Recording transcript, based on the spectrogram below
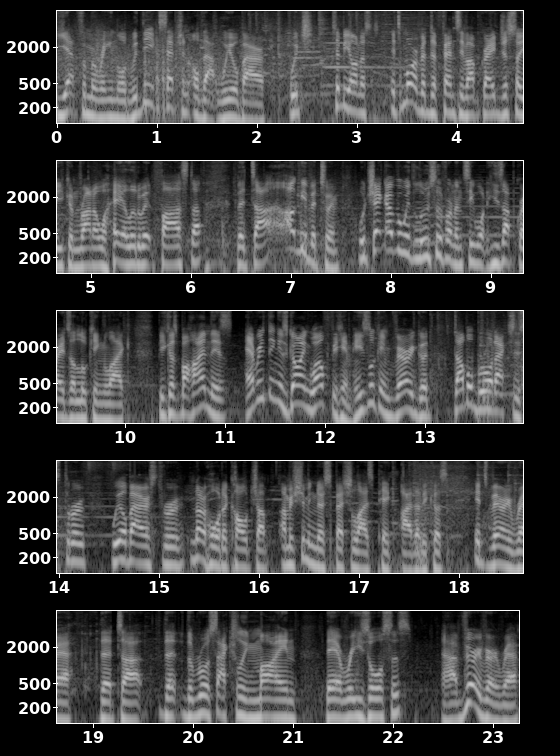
yet for Marine Lord, with the exception of that Wheelbarrow, which, to be honest, it's more of a defensive upgrade just so you can run away a little bit faster. But uh, I'll give it to him. We'll check over with Lucifron and see what his upgrades are looking like, because behind this, everything is going well for him. He's looking very good. Double Broadaxe is through, Wheelbarrow is through, no Horticulture. I'm assuming no Specialized Pick either, because it's very rare that, uh, that the Rus actually mine their resources. Uh, very, very rare.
